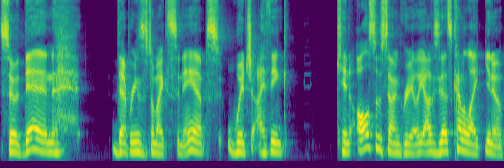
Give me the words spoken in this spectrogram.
So then that brings us to mics and amps, which I think can also sound great. Like obviously that's kind of like you know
